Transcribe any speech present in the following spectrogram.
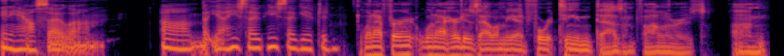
Anyhow, so, um, um, but yeah, he's so, he's so gifted. When I first, when I heard his album, he had 14,000 followers on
